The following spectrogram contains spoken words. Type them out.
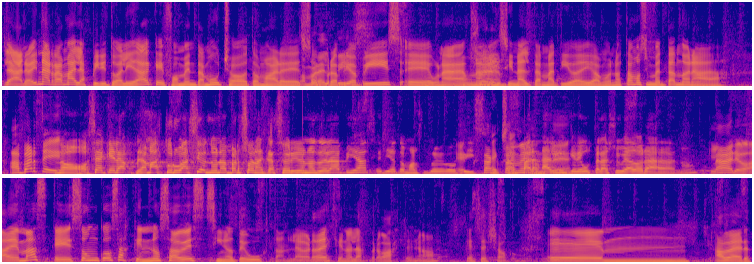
Claro, hay una rama de la espiritualidad que fomenta mucho tomar, eh, Tomar su propio pis. pis, eh, una, una Sí. medicina alternativa, digamos. No estamos inventando nada. Aparte. No, o sea que la, la masturbación de una persona que hace orinoterapia sería tomar su propio pis. Exactamente. Para alguien que le gusta la lluvia dorada, ¿no? Claro, además eh, son cosas que no sabes si no te gustan. La verdad es que no las probaste, ¿no? Qué sé yo. Eh, a ver,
